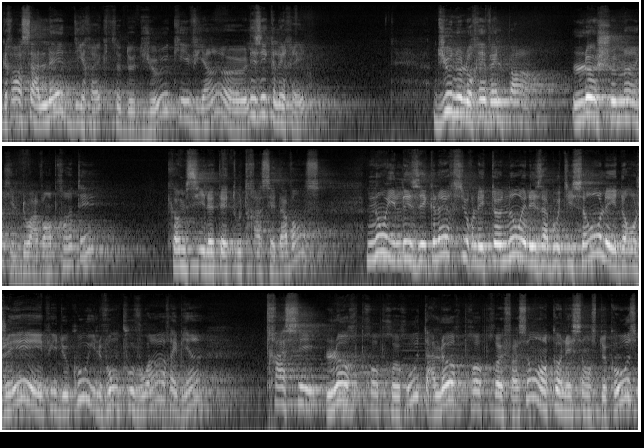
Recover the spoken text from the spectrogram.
grâce à l'aide directe de Dieu qui vient euh, les éclairer. Dieu ne leur révèle pas le chemin qu'ils doivent emprunter, comme s'il était tout tracé d'avance. Non, il les éclaire sur les tenants et les aboutissants, les dangers, et puis du coup, ils vont pouvoir, eh tracer leur propre route à leur propre façon, en connaissance de cause,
